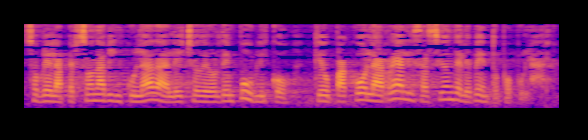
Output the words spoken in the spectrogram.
sobre la persona vinculada al hecho de orden público que opacó la realización del evento popular.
